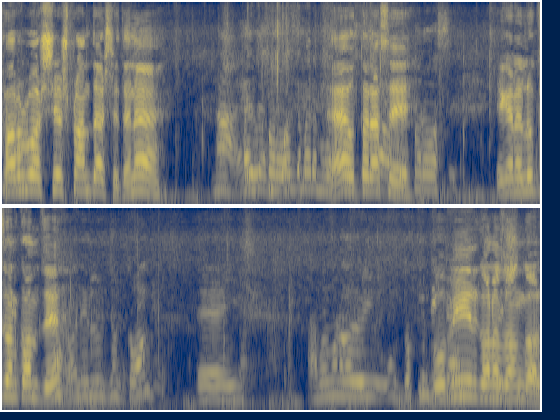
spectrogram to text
সর্বশেষ প্রান্তে আসছে তাই না? না হ্যাঁ উত্তর আছে। এখানে লোকজন কম যে। হ্যাঁ, অনেক লোকজন কম। এই আমার মনে হয় ওই দক্ষিণ গভীর ঘন জঙ্গল।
